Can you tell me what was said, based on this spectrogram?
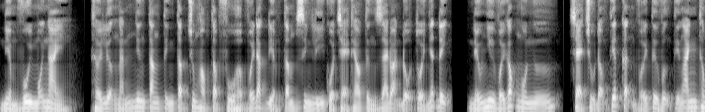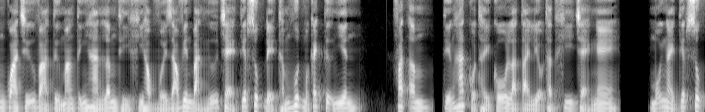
niềm vui mỗi ngày. Thời lượng ngắn nhưng tăng tính tập trung học tập phù hợp với đặc điểm tâm sinh lý của trẻ theo từng giai đoạn độ tuổi nhất định. Nếu như với góc ngôn ngữ, trẻ chủ động tiếp cận với từ vựng tiếng Anh thông qua chữ và từ mang tính hàn lâm thì khi học với giáo viên bản ngữ trẻ tiếp xúc để thấm hút một cách tự nhiên. Phát âm, tiếng hát của thầy cô là tài liệu thật khi trẻ nghe. Mỗi ngày tiếp xúc,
